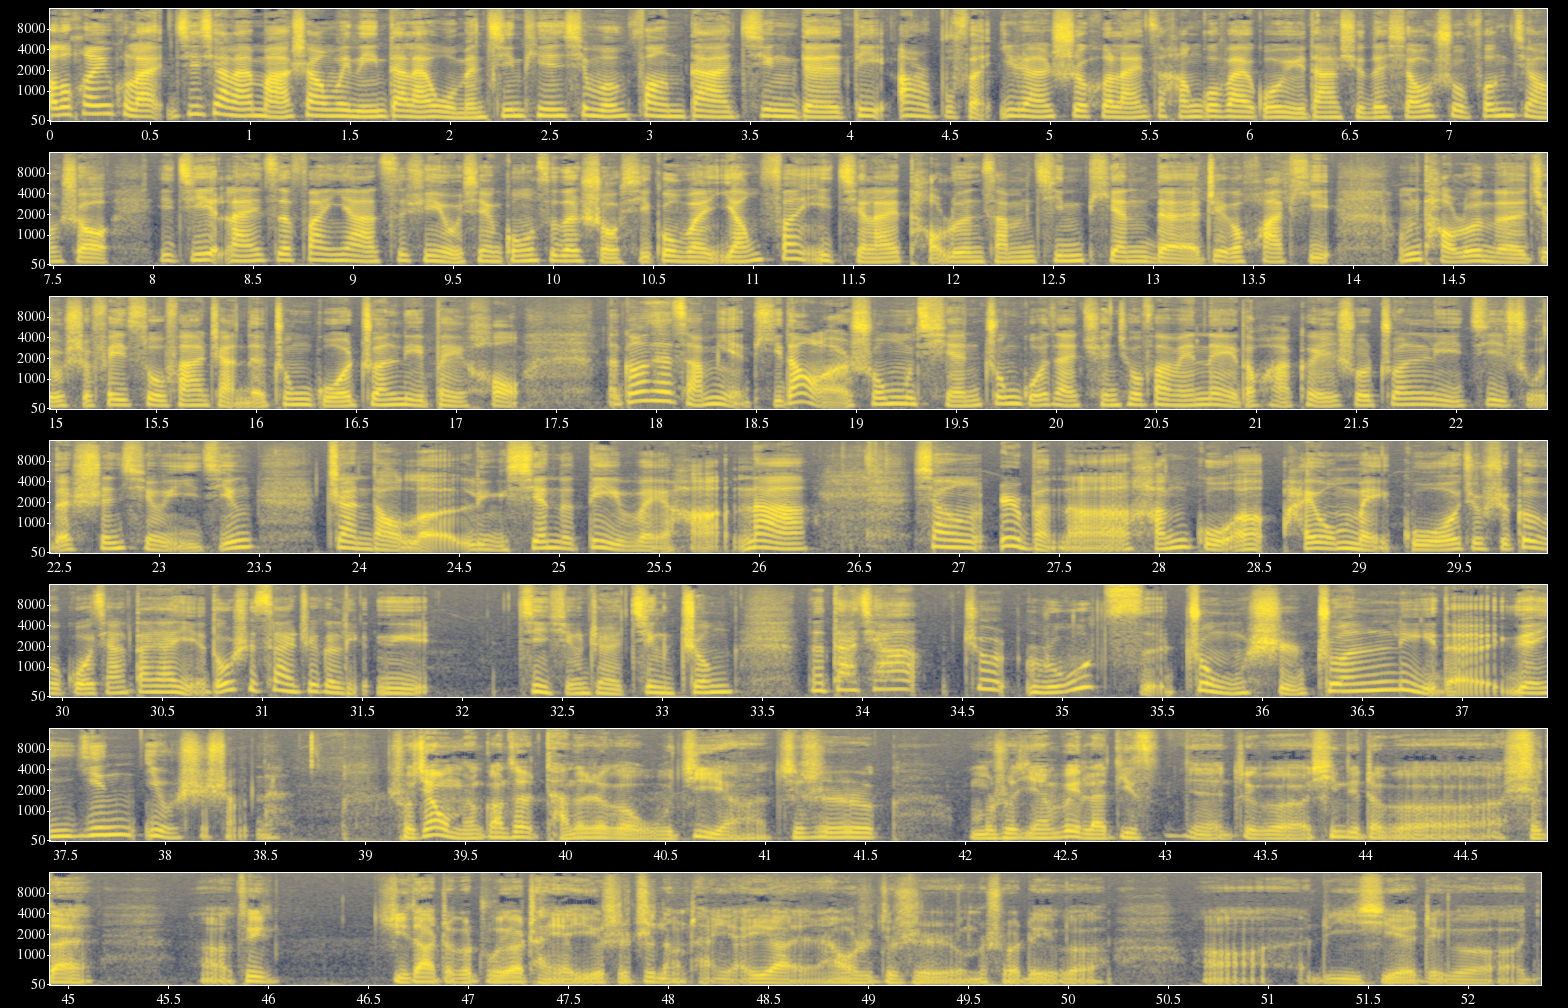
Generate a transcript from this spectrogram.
好的，欢迎回来。接下来马上为您带来我们今天新闻放大镜的第二部分，依然是和来自韩国外国语大学的肖树峰教授，以及来自泛亚咨询有限公司的首席顾问杨帆一起来讨论咱们今天的这个话题。我们讨论的就是飞速发展的中国专利背后。那刚才咱们也提到了，说目前中国在全球范围内的话，可以说专利技术的申请已经占到了领先的地位哈。那像日本呢、韩国还有美国，就是各。各个国家，大家也都是在这个领域进行着竞争。那大家就如此重视专利的原因又是什么呢？首先，我们刚才谈的这个五 G 啊，其实我们说，现在未来第四呃这个新的这个时代啊，最几大这个主要产业，一个是智能产业 AI，然后是就是我们说这个啊一些这个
